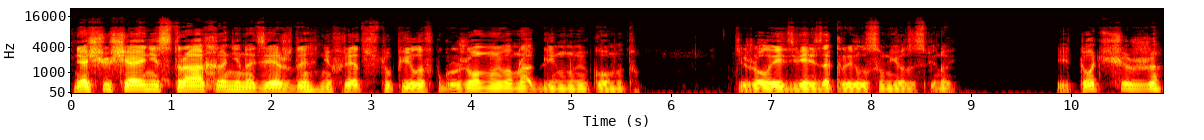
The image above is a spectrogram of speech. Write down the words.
Не ощущая ни страха, ни надежды, Нефред вступила в погруженную во мрак длинную комнату. Тяжелая дверь закрылась у нее за спиной. И тотчас же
